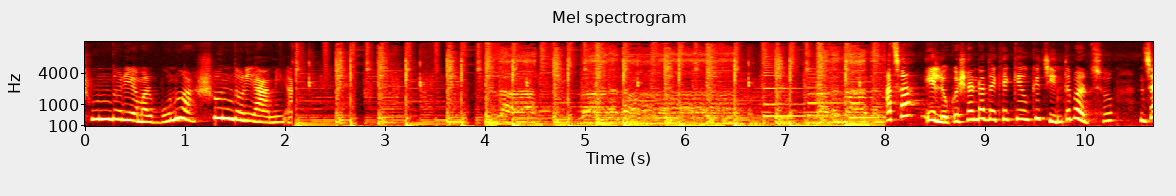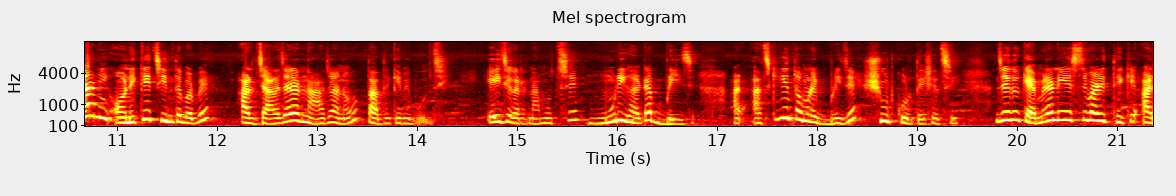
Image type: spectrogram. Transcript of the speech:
সুন্দরী আমার বনু, আর সুন্দরী আমি। আচ্ছা এই লোকেশানটা দেখে কেউ কি চিনতে পারছ? জানি অনেকেই চিনতে পারবে, আর যারা যারা না জানো, তাদেরকে আমি বলছি। এই জায়গাটার নাম হচ্ছে মুড়িঘাটা ব্রিজ। আর আজকে কিন্তু আমরা এই ব্রিজে শ্যুট করতে এসেছি। যেহেতু ক্যামেরা নিয়ে এসেছি বাড়ির থেকে, আর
